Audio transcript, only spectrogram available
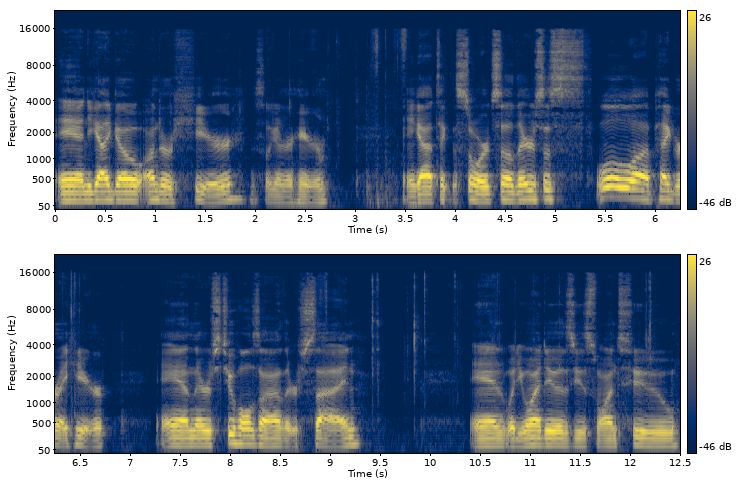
And you got to go under here. Just look under here. And you got to take the sword. So there's this little uh, peg right here. And there's two holes on either side. And what you want to do is you just want to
